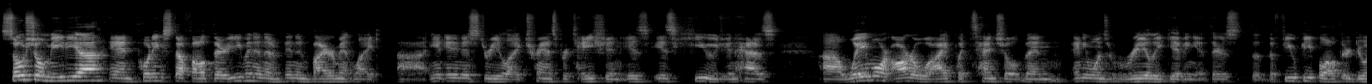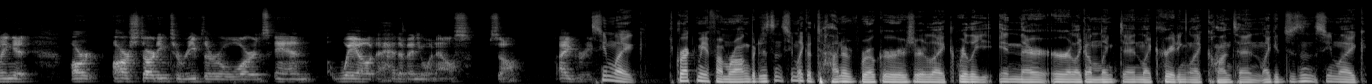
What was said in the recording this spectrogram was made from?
social media and putting stuff out there, even in a, an environment like uh, in industry like transportation, is is huge and has uh, way more ROI potential than anyone's really giving it. There's the, the few people out there doing it are are starting to reap the rewards and way out ahead of anyone else. So I agree. Seem like correct me if I'm wrong, but it doesn't seem like a ton of brokers are like really in there or like on LinkedIn, like creating like content. Like it doesn't seem like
